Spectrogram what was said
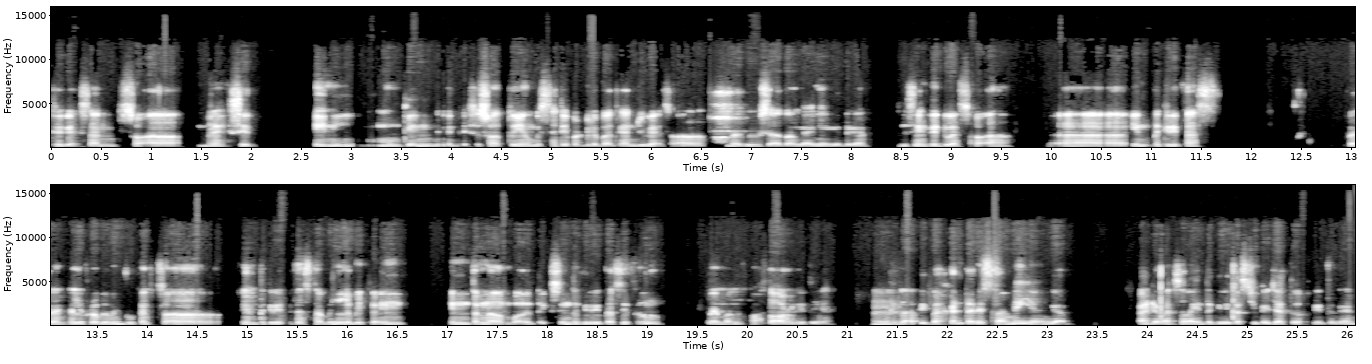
gagasan soal Brexit ini mungkin sesuatu yang bisa diperdebatkan juga soal bagus atau enggaknya gitu kan. Terus yang kedua soal eh, integritas. Barangkali problemnya bukan soal integritas tapi lebih ke in- internal politics. Integritas itu memang faktor gitu ya. Hmm. Tetapi bahkan Theresa May yang nggak ada masalah integritas juga jatuh gitu kan.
